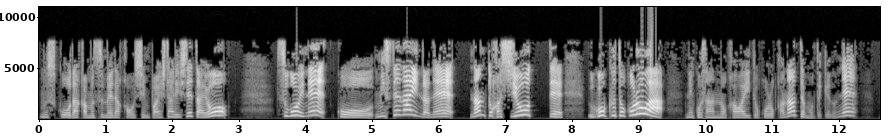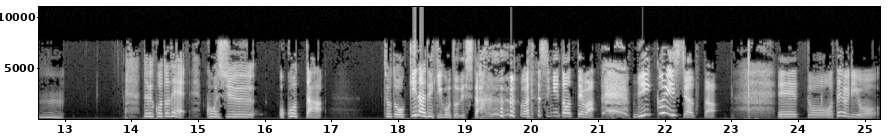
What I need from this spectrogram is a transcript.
息子だか娘だかを心配したりしてたよ。すごいね、こう、見捨てないんだね。なんとかしようって動くところは、猫さんの可愛いところかなって思ったけどね。うん。ということで、今週起こったちょっと大きな出来事でした。私にとっては。びっくりしちゃった。えー、っと、お便りを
